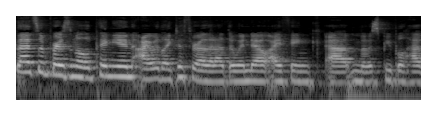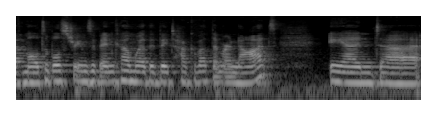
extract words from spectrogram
that's a personal opinion. I would like to throw that out the window. I think uh, most people have multiple streams of income, whether they talk about them or not. And uh,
